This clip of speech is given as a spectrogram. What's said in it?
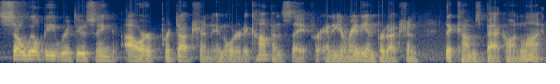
So we'll be reducing our production in order to compensate for any Iranian production that comes back online.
